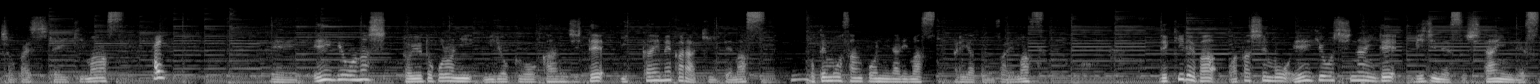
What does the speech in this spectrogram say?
紹介していきますはいえー、営業なしというところに魅力を感じて1回目から聞いてます。とても参考になります。ありがとうございます。できれば私も営業しないでビジネスしたいんです。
